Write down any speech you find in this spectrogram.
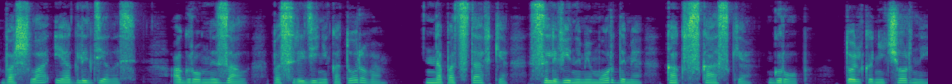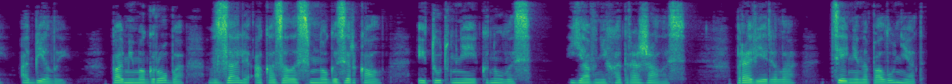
вошла и огляделась. Огромный зал, посредине которого на подставке с львиными мордами, как в сказке, гроб. Только не черный, а белый. Помимо гроба в зале оказалось много зеркал, и тут мне икнулось. Я в них отражалась. Проверила. Тени на полу нет.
